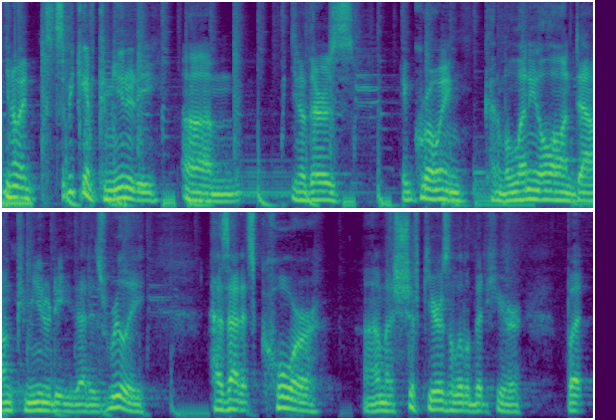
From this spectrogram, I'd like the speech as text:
You know and speaking of community um you know there's a growing kind of millennial on down community that is really has at its core uh, i'm going to shift gears a little bit here but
